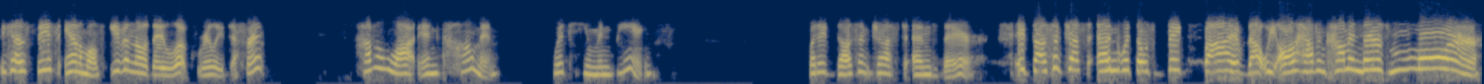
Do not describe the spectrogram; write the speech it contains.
Because these animals, even though they look really different, have a lot in common with human beings. But it doesn't just end there. It doesn't just end with those big five that we all have in common. There's more.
